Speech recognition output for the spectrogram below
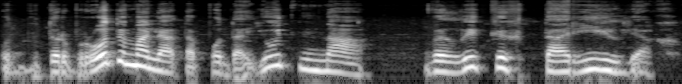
От бутерброди малята подають на великих тарілях.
